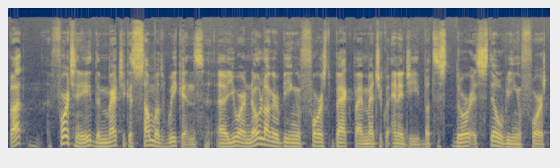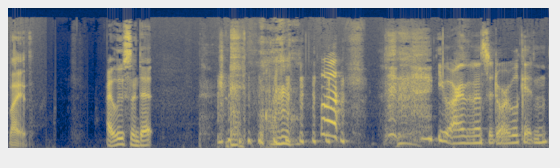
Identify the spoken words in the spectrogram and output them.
but fortunately, the magic is somewhat weakened. Uh, you are no longer being forced back by magical energy, but the door is still being forced by it. I loosened it. You are the most adorable kitten.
